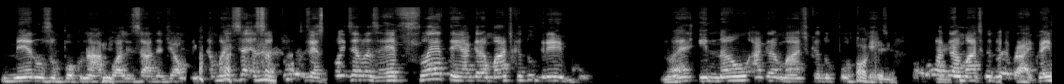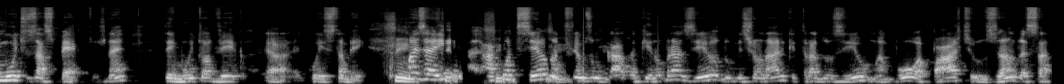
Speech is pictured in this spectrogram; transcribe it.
menos um pouco na atualizada de Almeida, mas essas duas versões elas refletem a gramática do grego, não é? E não a gramática do português. Okay. Ou a gramática do hebraico, em muitos aspectos, né? tem muito a ver com isso também. Sim, Mas aí sim, aconteceu, sim, nós tivemos um caso aqui no Brasil do missionário que traduziu uma boa parte usando essa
